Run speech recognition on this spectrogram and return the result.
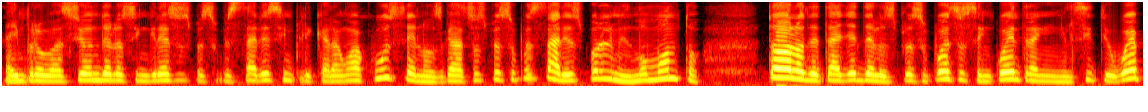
La improbación de los ingresos presupuestarios implicará un ajuste en los gastos presupuestarios por el mismo monto. Todos los detalles de los presupuestos se encuentran en el sitio web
